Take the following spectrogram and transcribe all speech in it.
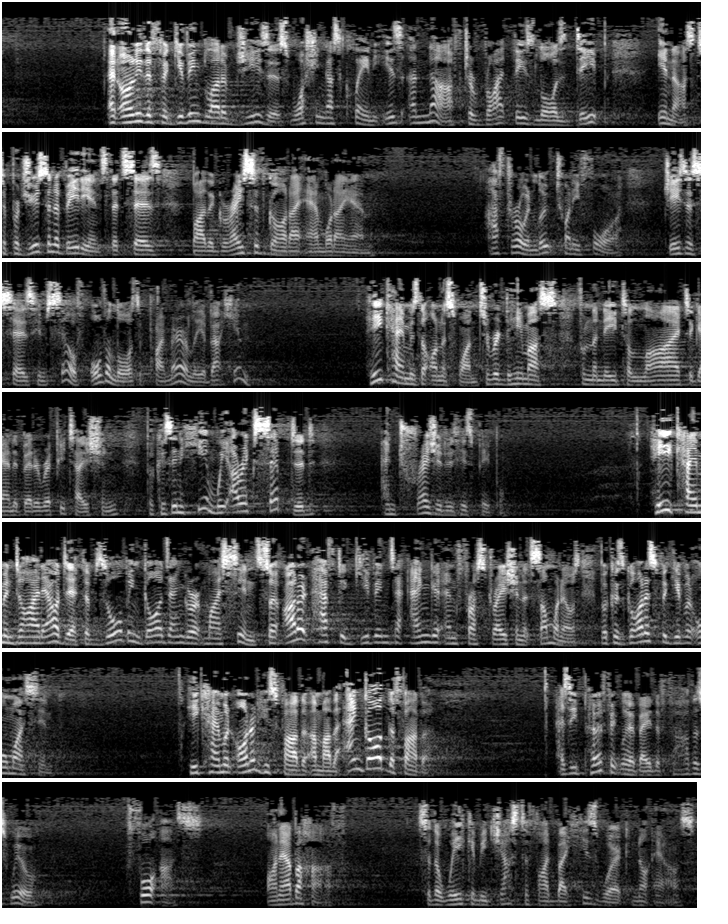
And only the forgiving blood of Jesus washing us clean is enough to write these laws deep in us to produce an obedience that says, by the grace of God, I am what I am. After all, in Luke 24, Jesus says himself, all the laws are primarily about him. He came as the honest one to redeem us from the need to lie to gain a better reputation, because in him we are accepted and treasured as his people. He came and died our death, absorbing God's anger at my sin, so I don't have to give in to anger and frustration at someone else, because God has forgiven all my sin. He came and honored his father and mother, and God the Father, as he perfectly obeyed the Father's will for us on our behalf so that we can be justified by his work, not ours.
